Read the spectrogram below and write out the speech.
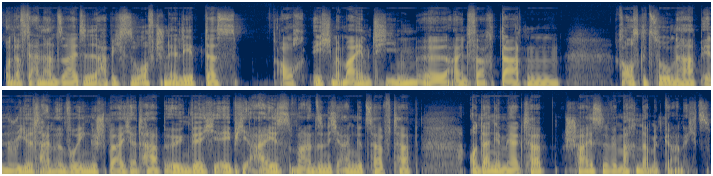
Und auf der anderen Seite habe ich so oft schon erlebt, dass auch ich mit meinem Team äh, einfach Daten rausgezogen habe, in Realtime irgendwo hingespeichert habe, irgendwelche APIs wahnsinnig angezapft habe und dann gemerkt habe, scheiße, wir machen damit gar nichts.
